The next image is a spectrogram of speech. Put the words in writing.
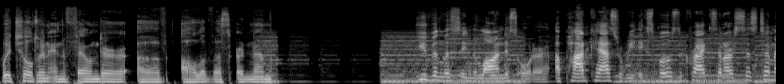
with Children and founder of All of Us or None. You've been listening to Law and Disorder, a podcast where we expose the cracks in our system,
